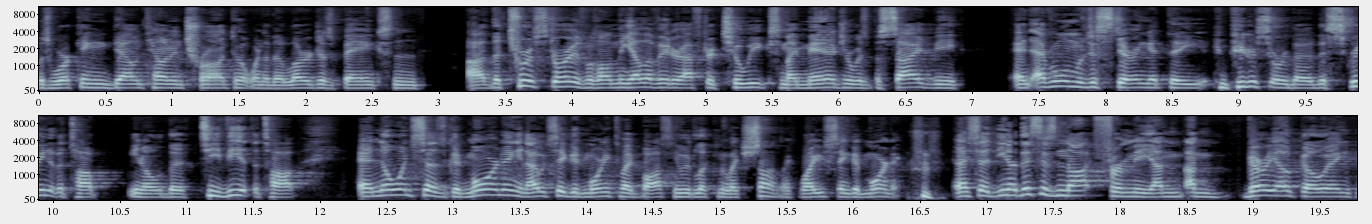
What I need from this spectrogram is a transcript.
was working downtown in Toronto at one of the largest banks. And uh, the truest story was on the elevator after two weeks. My manager was beside me and everyone was just staring at the computer or the, the screen at the top, you know, the TV at the top. And no one says good morning. And I would say good morning to my boss and he would look at me like, Shawn, like, why are you saying good morning? and I said, you know, this is not for me. I'm, I'm very outgoing.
